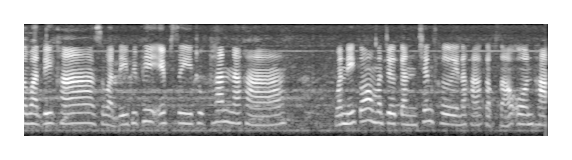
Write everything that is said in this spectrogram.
สวัสดีค่ะ สวัสดีพี่พี่ FC ทุกท่านนะคะ วันนี้ก็มาเจอกันเช่นเคยนะคะ กับสาวโอนพา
